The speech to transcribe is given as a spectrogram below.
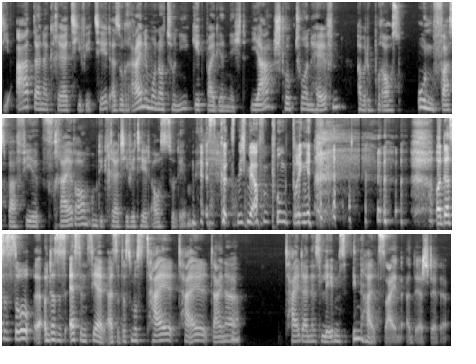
die Art deiner Kreativität, also reine Monotonie geht bei dir nicht. Ja, Strukturen helfen, aber du brauchst unfassbar viel Freiraum, um die Kreativität auszuleben. Das könntest nicht mehr auf den Punkt bringen. und das ist so, und das ist essentiell. Also das muss Teil, Teil deiner, ja. Teil deines Lebensinhalts sein an der Stelle.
